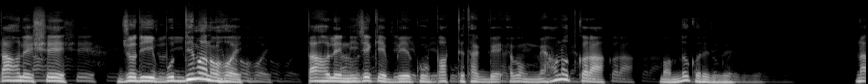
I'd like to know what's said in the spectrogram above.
তাহলে সে যদি বুদ্ধিমানও হয়, তাহলে নিজেকে বেকুফ ভাবতে থাকবে এবং মেহনত করা বন্ধ করে দিবে। না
